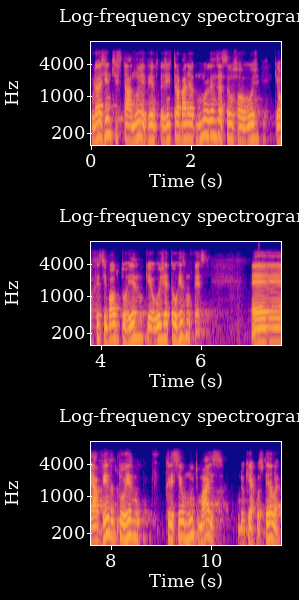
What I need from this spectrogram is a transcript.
por a gente estar num evento que a gente trabalha numa organização só hoje, que é o Festival do Torresmo, que hoje é Torresmo Fest. É, a venda do torresmo cresceu muito mais do que a costela.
